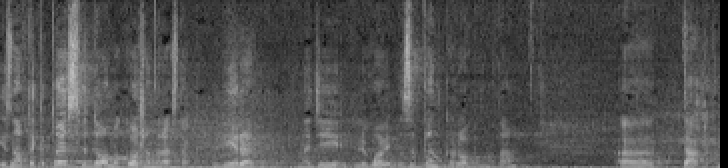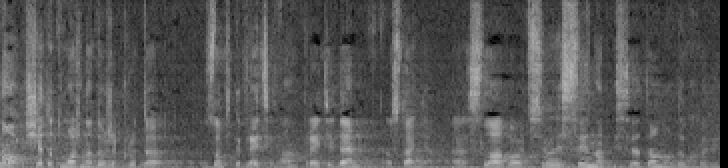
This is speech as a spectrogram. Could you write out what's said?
І знов таки, то є свідомо кожен раз так. Віри, надії, любові, зупинка робимо. Да? Е, так, ну ще тут можна дуже круто, знов таки третє, да? третій день, останнє. Е, слава Отцю і Сину і Святому Духові.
